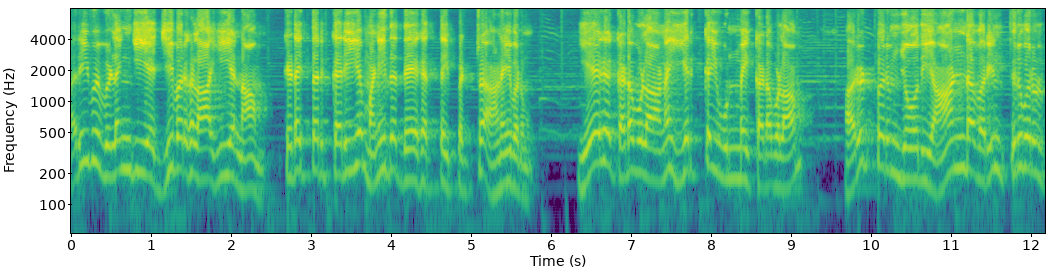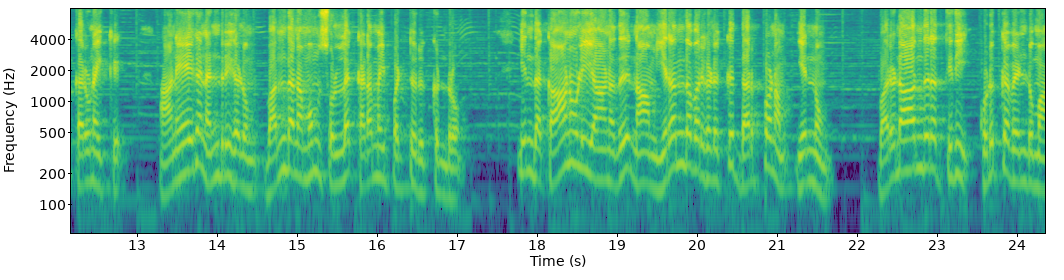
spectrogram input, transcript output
அறிவு விளங்கிய ஜீவர்களாகிய நாம் கிடைத்தற்கரிய மனித தேகத்தை பெற்ற அனைவரும் ஏக கடவுளான இயற்கை உண்மை கடவுளாம் அருட்பெரும் ஜோதி ஆண்டவரின் திருவருள் கருணைக்கு அநேக நன்றிகளும் வந்தனமும் சொல்ல கடமைப்பட்டிருக்கின்றோம். இந்த காணொளியானது நாம் இறந்தவர்களுக்கு தர்ப்பணம் என்னும் வருடாந்திர திதி கொடுக்க வேண்டுமா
